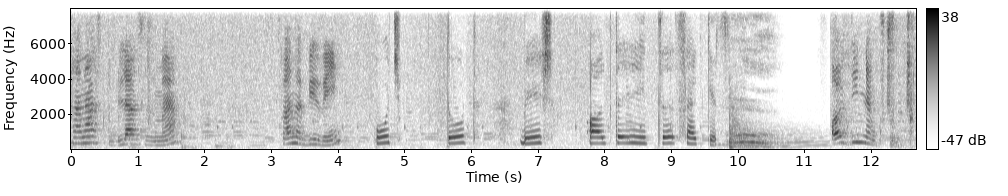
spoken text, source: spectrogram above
Sanasini bilasizmi? Sana bering. uch, to'rt, besh, olti, yetti, sakkiz. Oldingdan kuchuk chiqib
